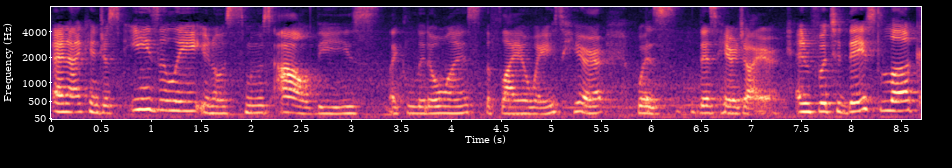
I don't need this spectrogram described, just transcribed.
and I can just easily, you know, smooth out these like little ones, the flyaways here with this hair dryer. And for today's look,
